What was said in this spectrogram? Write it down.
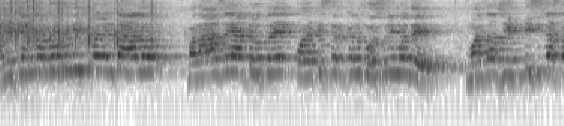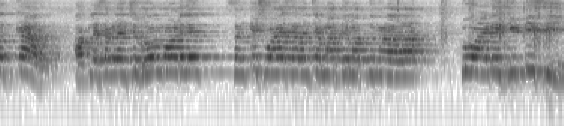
आणि त्यांना बघून इथपर्यंत आलो. मला आजही आठवतंय क्वालिटी सर्कल भोसरीमध्ये माझा झेडटीसीचा सत्कार. आपल्या सगळ्यांचे रोल मॉडेल आहेत. संकेश वाय सरांच्या माध्यमातून मिळाला. टू आय डी जीटीसी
